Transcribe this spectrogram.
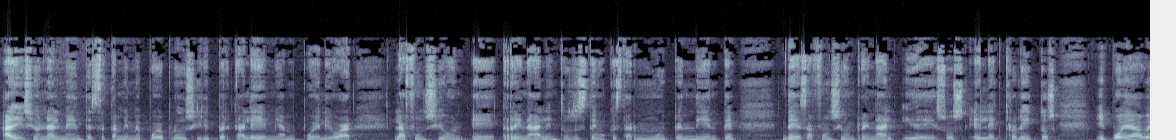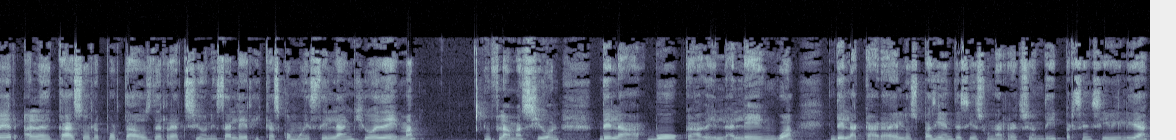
Adicionalmente, este también me puede producir hipercalemia, me puede elevar la función eh, renal, entonces tengo que estar muy pendiente de esa función renal y de esos electrolitos y puede haber casos reportados de reacciones alérgicas como es el angioedema inflamación de la boca, de la lengua, de la cara de los pacientes y es una reacción de hipersensibilidad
